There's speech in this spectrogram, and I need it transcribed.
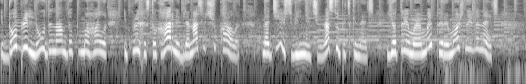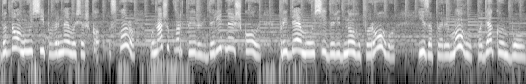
І добрі люди нам допомагали, і прихисток гарний для нас відшукали. Надіюсь, війні цій наступить кінець, і отримаємо ми переможний вінець. Додому усі повернемося шко- скоро у нашу квартиру й до рідної школи. Прийдемо усі до рідного порогу і за перемогу подякуємо Богу.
